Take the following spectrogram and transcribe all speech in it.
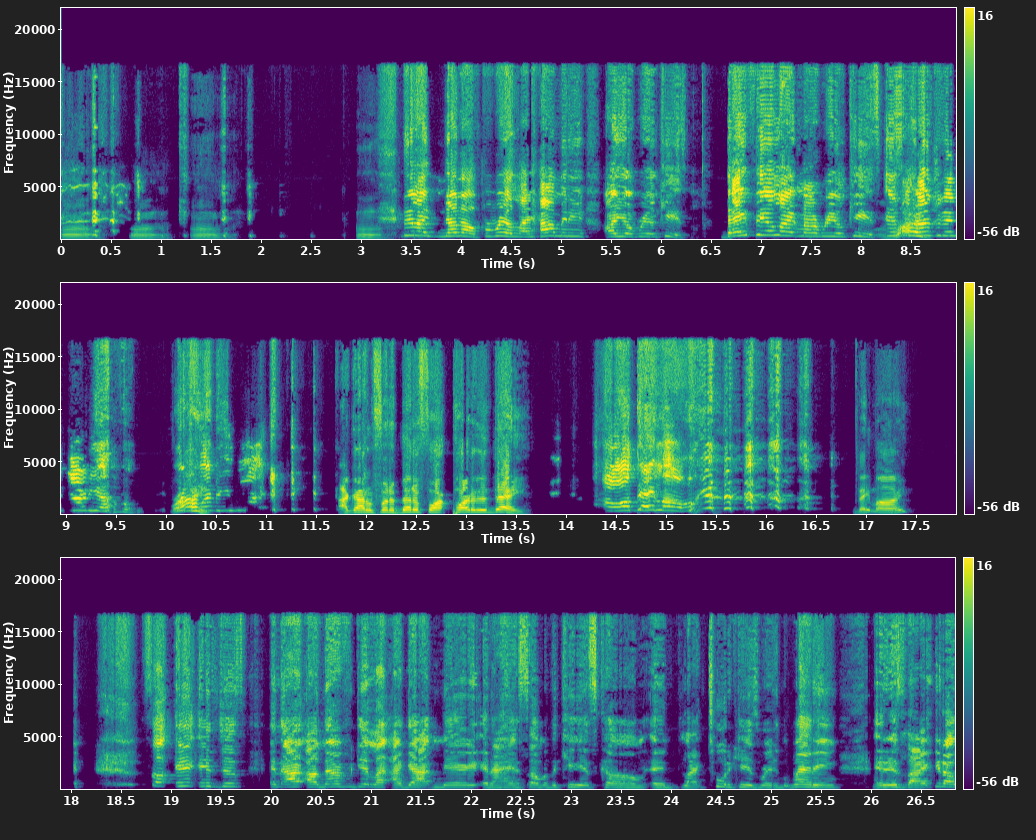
Mm, mm, mm, mm, They're like, No, no, for real. Like, how many are your real kids? They feel like my real kids. It's right. 130 of them. Right. Which one do you want? I got them for the better part part of the day. All day long. they mine. So it, it just and I, will never forget, like I got married and I had some of the kids come and like two of the kids were in the wedding. And mm-hmm. it's like, you know,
